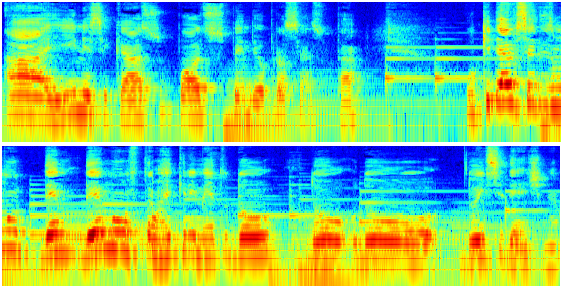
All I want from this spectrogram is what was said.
aí, nesse caso, pode suspender o processo, tá? O que deve ser demonstrar o requerimento do, do, do, do incidente, né?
